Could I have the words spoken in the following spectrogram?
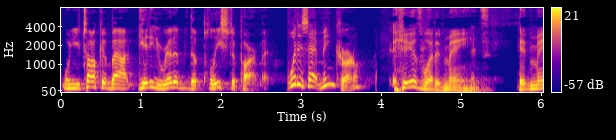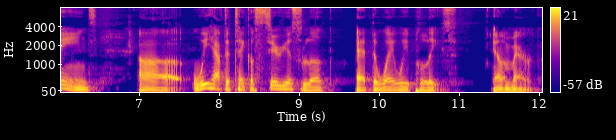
when you talk about getting rid of the police department, what does that mean, Colonel? Here's what it means it means uh, we have to take a serious look at the way we police in America.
